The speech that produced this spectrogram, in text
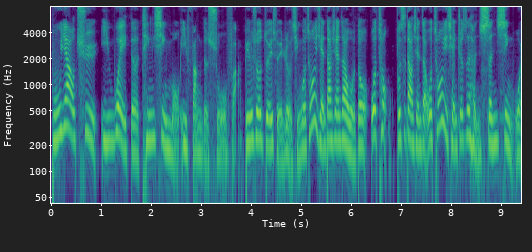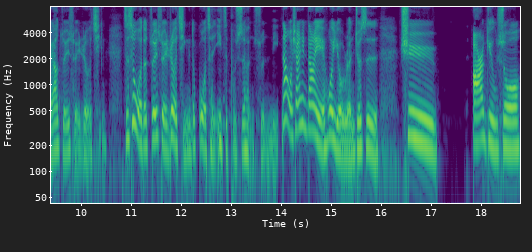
不要去一味的听信某一方的说法，比如说追随热情。我从以前到现在，我都我从不是到现在，我从以前就是很深信我要追随热情，只是我的追随热情的过程一直不是很顺利。那我相信，当然也会有人就是去。argue 说，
